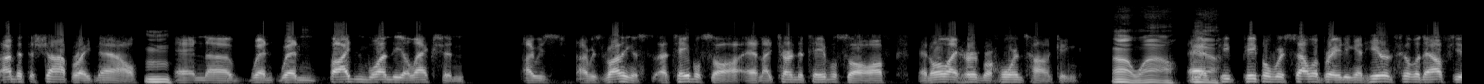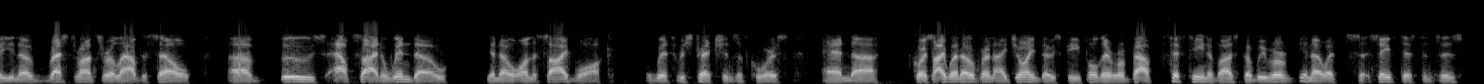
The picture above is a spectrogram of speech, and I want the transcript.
I'm at the shop right now, Mm. and uh, when when Biden won the election, I was I was running a table saw, and I turned the table saw off, and all I heard were horns honking, oh, wow. and Yeah. pe- people were celebrating. And here in Philadelphia, you know, restaurants are allowed to sell uh, booze outside a window, you know, on the sidewalk with restrictions, of course. And uh, of course, I went over and I joined those people. There were about 15 of us, but we were, you know, at s- safe distances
